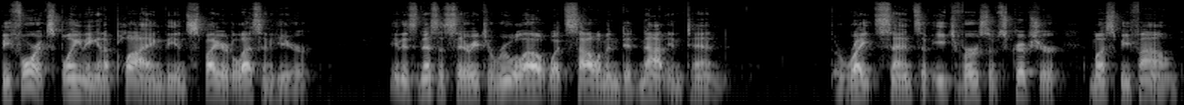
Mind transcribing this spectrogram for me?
Before explaining and applying the inspired lesson here, it is necessary to rule out what Solomon did not intend. The right sense of each verse of Scripture must be found,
